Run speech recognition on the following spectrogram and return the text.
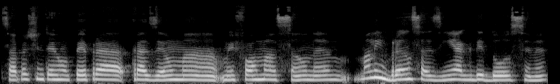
Só para te interromper, para trazer uma, uma informação, né? Uma lembrançazinha agridoce, né?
